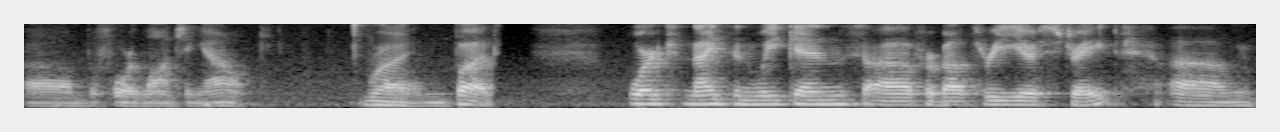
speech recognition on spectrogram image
uh, before launching out. Right. Um, but worked nights and weekends uh, for about three years straight um,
